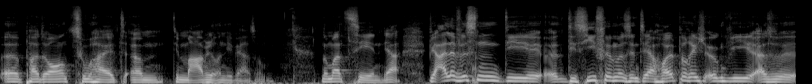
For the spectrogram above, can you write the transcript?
äh, pardon, zu halt ähm, dem Marvel-Universum. Nummer 10. Ja, wir alle wissen, die äh, DC-Filme sind sehr holperig irgendwie. Also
